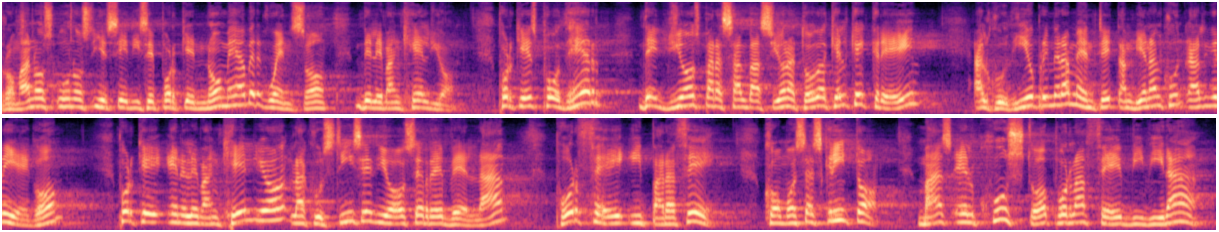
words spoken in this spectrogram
Romanos 1, 16 dice, porque no me avergüenzo del Evangelio porque es poder de Dios para salvación a todo aquel que cree, al judío primeramente, también al, griego, porque en el Evangelio la justicia de Dios se revela por fe y para fe, como está escrito, mas el justo por la fe vivirá.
